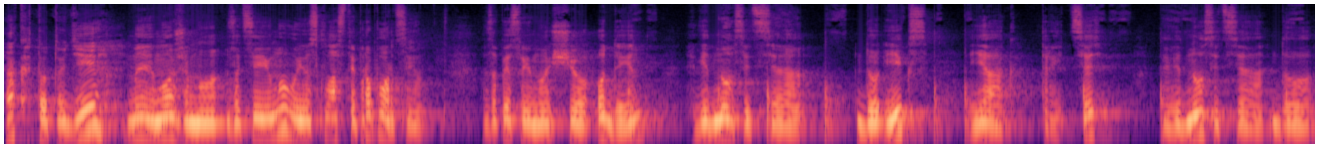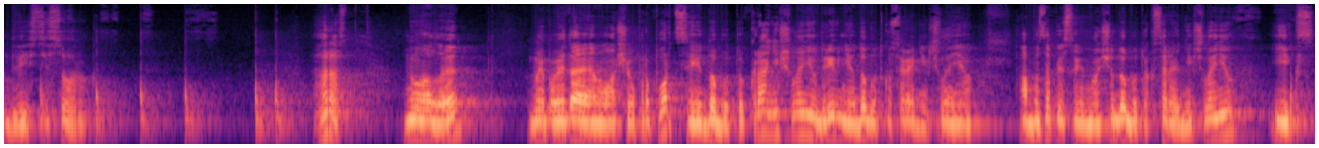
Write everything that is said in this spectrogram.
Так, то тоді ми можемо за цією мовою скласти пропорцію. Записуємо, що 1 відноситься до х як 30, відноситься до 240. Гаразд. Ну але ми пам'ятаємо, що в пропорції добуток крайніх членів дорівнює добутку середніх членів. Або записуємо, що добуток середніх членів х,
